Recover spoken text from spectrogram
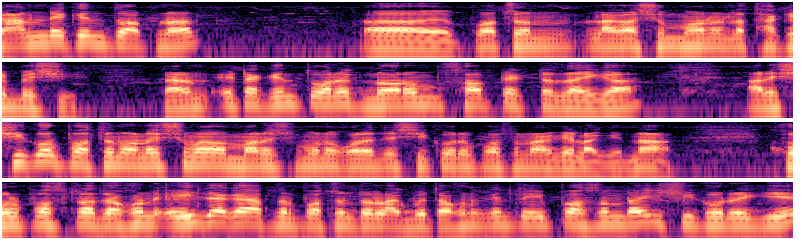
কাণ্ডে কিন্তু আপনার পচন লাগার সম্ভাবনাটা থাকে বেশি। কারণ এটা কিন্তু অনেক নরম সফট একটা জায়গা। আর শিকড় পচন অনেক সময় মানুষ মনে করে যে শিকড়ের পচন আগে লাগে, না? খোল পচটা যখন এই জায়গায় আপনার পচনটা লাগবে, তখন কিন্তু এই পচনটাই শিকড়ে গিয়ে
